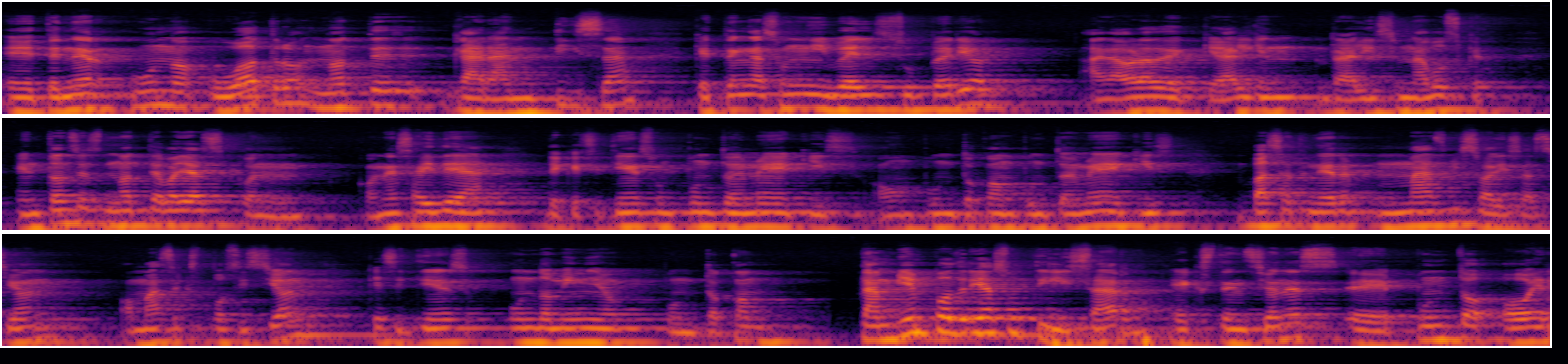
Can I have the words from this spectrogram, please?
eh, tener uno u otro no te garantiza que tengas un nivel superior a la hora de que alguien realice una búsqueda. Entonces no te vayas con, esa idea de que si tienes un .mx o un .com.mx vas a tener más visualización o más exposición que si tienes un dominio .com. También podrías utilizar extensiones eh, .org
